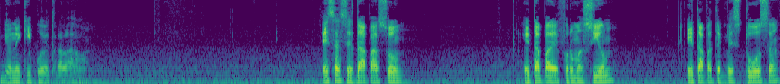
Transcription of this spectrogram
de un equipo de trabajo. Esas etapas son etapa de formación, etapa tempestuosa,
